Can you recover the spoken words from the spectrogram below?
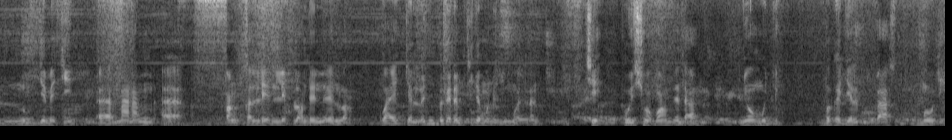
nu mu jëmee ci maanaam fanqal leen lépp loo xamante ni ne leen lor waaye ca lañ bëgg a dem ci jamono ji mooy lan ci position boo xam ne daal ñoo mujj bëgg a jël place Mody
